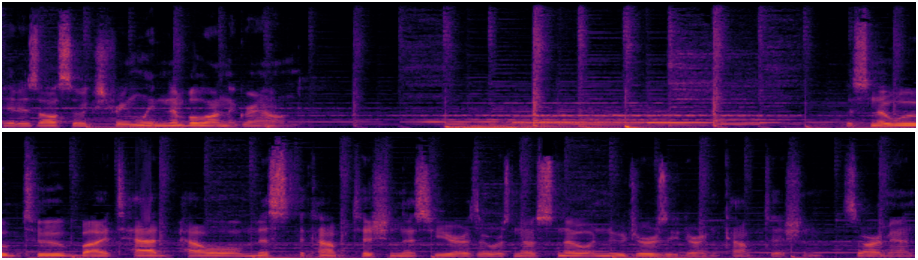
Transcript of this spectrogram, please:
It is also extremely nimble on the ground. The Snowwoob tube by Tad Powell missed the competition this year as there was no snow in New Jersey during the competition. Sorry, man.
